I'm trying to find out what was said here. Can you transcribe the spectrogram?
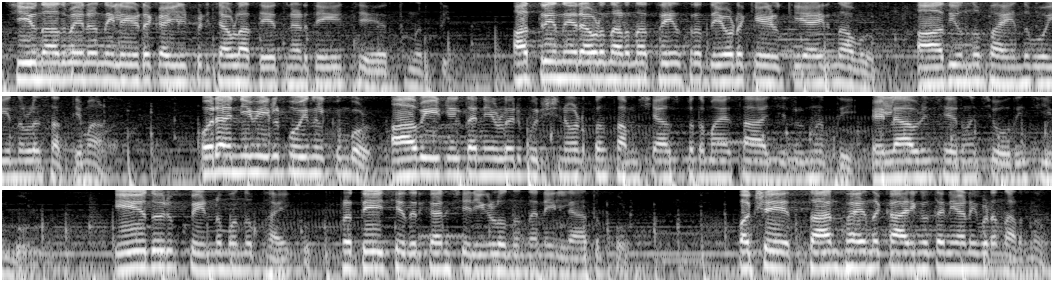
ശിവനാഥ് മേനോൻ നിലയുടെ കയ്യിൽ പിടിച്ച് അവൾ അദ്ദേഹത്തിനടുത്തേക്ക് ചേർത്ത് നിർത്തി. അത്രയും നേരം അവിടെ നടന്ന അത്രയും ശ്രദ്ധയോടെ കേൾക്കുകയായിരുന്നു അവളും. ആദ്യമൊന്നും ഭയന്നു പോയി എന്നുള്ള സത്യമാണ്. ഒരു അന്യ വീട്ടിൽ പോയി നിൽക്കുമ്പോൾ ആ വീട്ടിൽ തന്നെയുള്ള ഒരു പുരുഷനോടൊപ്പം സംശയാസ്പദമായ സാഹചര്യം നിർത്തി എല്ലാവരും ചേർന്ന് ചോദ്യം ചെയ്യുമ്പോൾ ഏതൊരു പെണ്ണും ഭയക്കും. പ്രത്യേകിച്ച് എതിർക്കാൻ ശരികളൊന്നും തന്നെ ഇല്ലാത്തപ്പോൾ. പക്ഷേ താൻ ഭയന്ന കാര്യങ്ങൾ തന്നെയാണ് ഇവിടെ നടന്നത്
